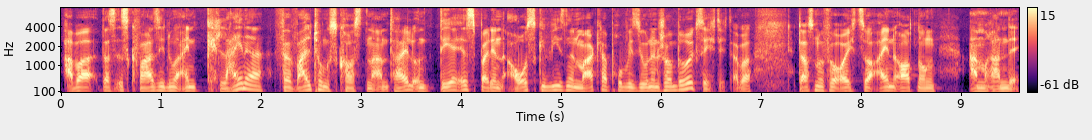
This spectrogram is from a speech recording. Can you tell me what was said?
Aber das ist quasi nur ein kleiner Verwaltungskostenanteil und der ist bei den ausgewiesenen Maklerprovisionen schon berücksichtigt. Aber das nur für euch zur Einordnung am Rande.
